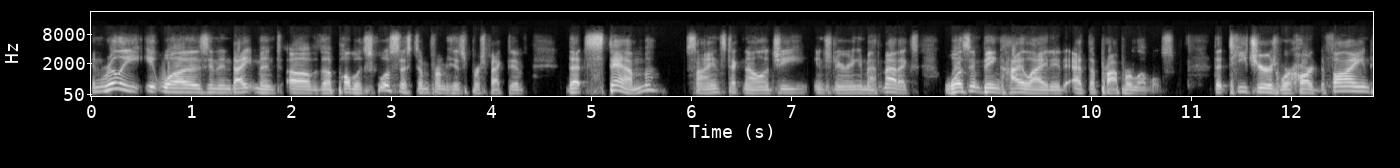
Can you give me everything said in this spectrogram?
And really, it was an indictment of the public school system from his perspective that STEM, science, technology, engineering, and mathematics, wasn't being highlighted at the proper levels. That teachers were hard to find,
